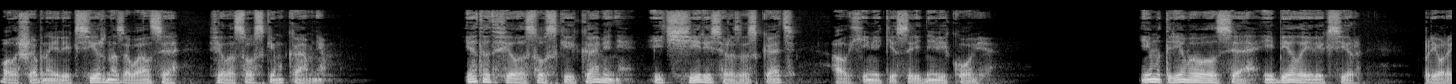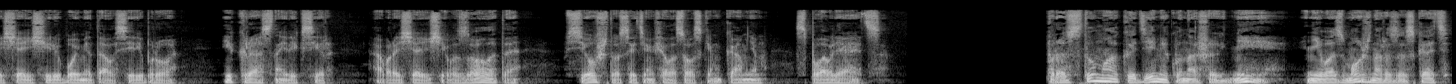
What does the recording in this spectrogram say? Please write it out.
Волшебный эликсир назывался философским камнем. Этот философский камень и чились разыскать алхимики Средневековья. Им требовался и белый эликсир, превращающий любой металл в серебро, и красный эликсир, обращающий в золото все, что с этим философским камнем сплавляется. Простому академику наших дней невозможно разыскать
